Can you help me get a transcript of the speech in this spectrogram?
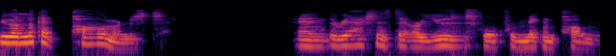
we're going to look at polymers and the reactions that are useful for making polymers.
